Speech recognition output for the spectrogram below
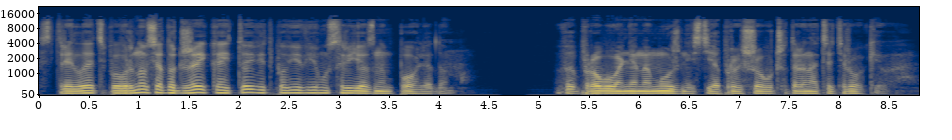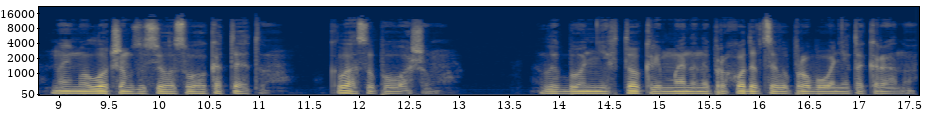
Стрілець повернувся до Джейка, і той відповів йому серйозним поглядом. Випробування на мужність я пройшов у 14 років, наймолодшим з усього свого катету, класу по-вашому. Либонь, ніхто, крім мене, не проходив це випробування так рано.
